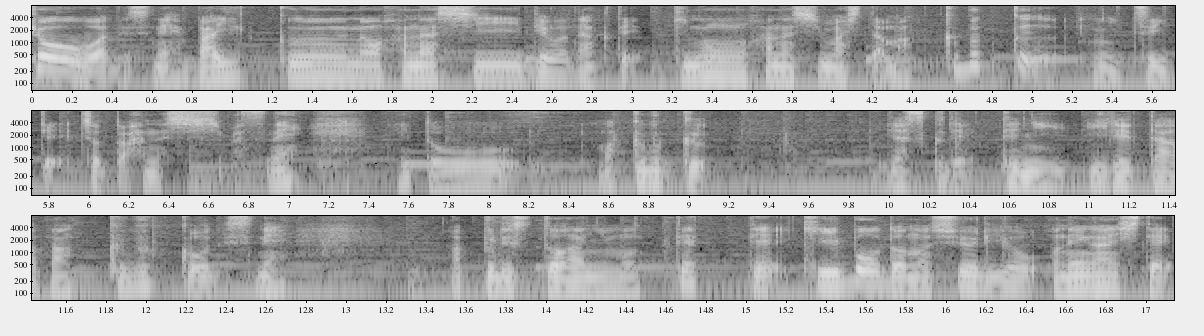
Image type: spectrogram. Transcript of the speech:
今日はですねバイクの話ではなくて昨日話しました MacBook についてちょっと話しますね。えっ、と MacBook 安くで手に入れた MacBook をですね Apple Store に持ってってキーボードの修理をお願いして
